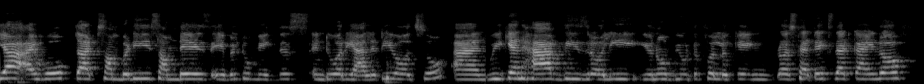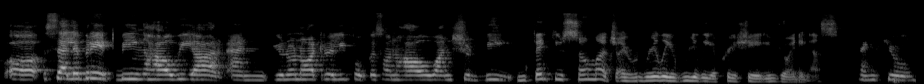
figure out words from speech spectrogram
yeah i hope that somebody someday is able to make this into a reality also. And we can have these really you know beautiful looking prosthetics that kind of uh, celebrate being how we are and you know not really focus on how one should be Thank you so much. I really, really appreciate you joining us. thank you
